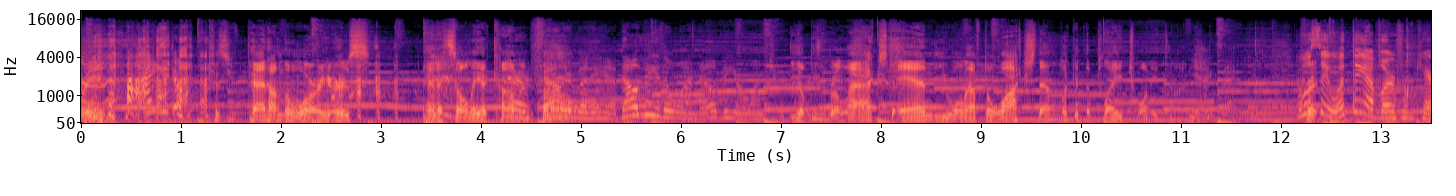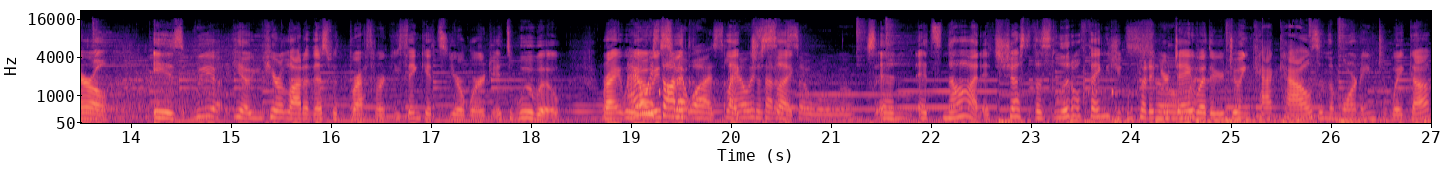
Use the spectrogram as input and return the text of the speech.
Green because you bet on the Warriors and it's only a common There, foul. Everybody, yeah, that'll be the one. That'll be your one trick. You'll be today. relaxed and you won't have to watch them look at the play 20 times. Yeah, exactly. I will say one thing I've learned from Carol is we, you know, you hear a lot of this with breath work. You think it's your word, it's woo woo, right? We I always thought would, it was. like I always just thought like, it was so woo woo. And it's not. It's just this little things you can put in your day, whether you're doing cat cows in the morning to wake up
